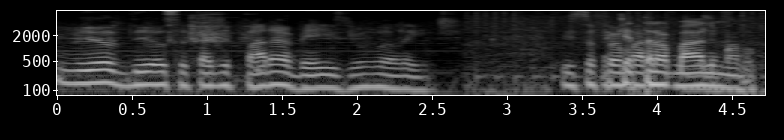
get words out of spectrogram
Meu Deus, você tá de parabéns, viu, Valente? Isso foi É que é trabalho, maluco.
